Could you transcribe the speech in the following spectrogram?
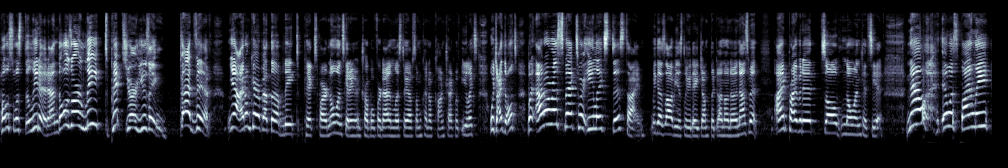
post was deleted and those are leaked pics you're using. Bad Viv yeah, I don't care about the leaked pics part. No one's getting in trouble for that unless they have some kind of contract with Elex, which I don't. But out of respect for Elex this time, because obviously they jumped the gun on the announcement, I privated it so no one can see it. Now, it was finally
